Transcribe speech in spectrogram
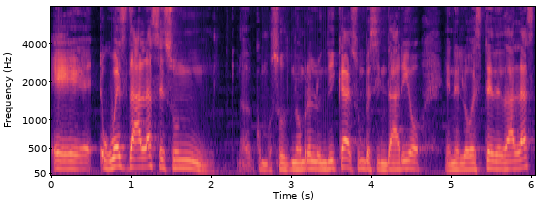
Eh, West Dallas es un como su nombre lo indica, es un vecindario en el oeste de Dallas,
